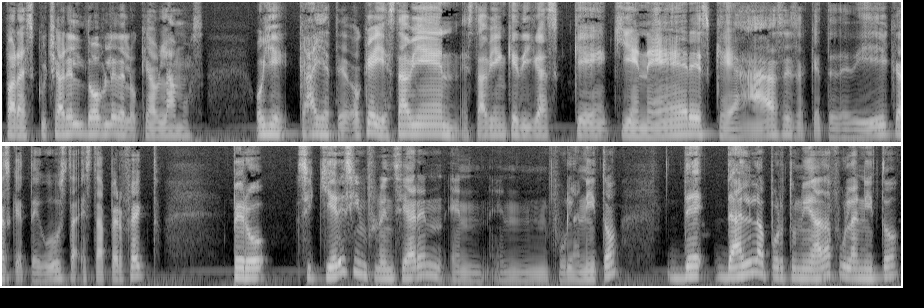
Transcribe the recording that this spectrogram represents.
para escuchar el doble de lo que hablamos. Oye, cállate, ok, está bien, está bien que digas que, quién eres, qué haces, a qué te dedicas, qué te gusta, está perfecto. Pero si quieres influenciar en, en, en fulanito, de, dale la oportunidad a fulanito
